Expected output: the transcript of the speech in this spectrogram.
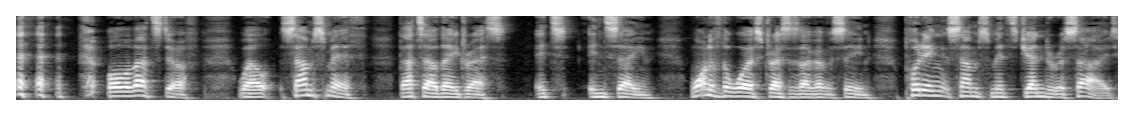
all of that stuff. Well, Sam Smith, that's how they dress. It's insane. One of the worst dresses I've ever seen. Putting Sam Smith's gender aside,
